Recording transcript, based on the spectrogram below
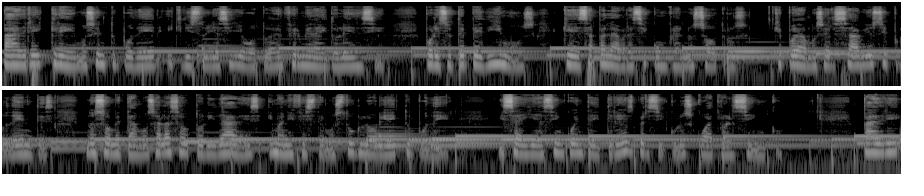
Padre, creemos en tu poder y Cristo ya se llevó toda enfermedad y dolencia. Por eso te pedimos que esa palabra se cumpla en nosotros, que podamos ser sabios y prudentes, nos sometamos a las autoridades y manifestemos tu gloria y tu poder. Isaías 53, versículos 4 al 5. Padre,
